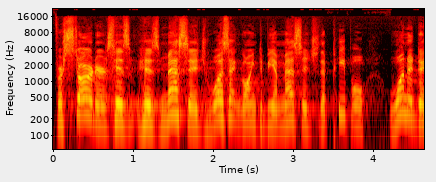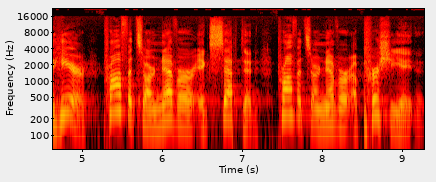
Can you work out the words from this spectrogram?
For starters, his, his message wasn't going to be a message that people wanted to hear. Prophets are never accepted, prophets are never appreciated.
